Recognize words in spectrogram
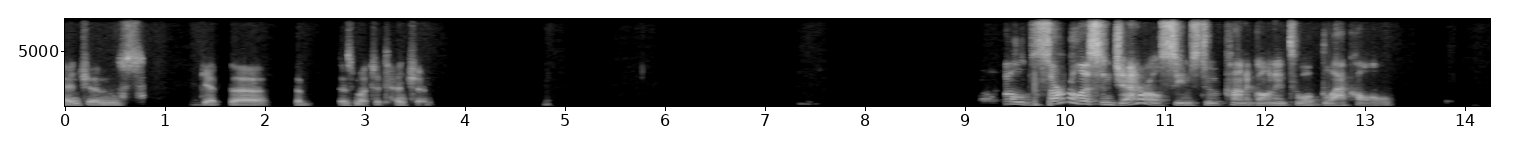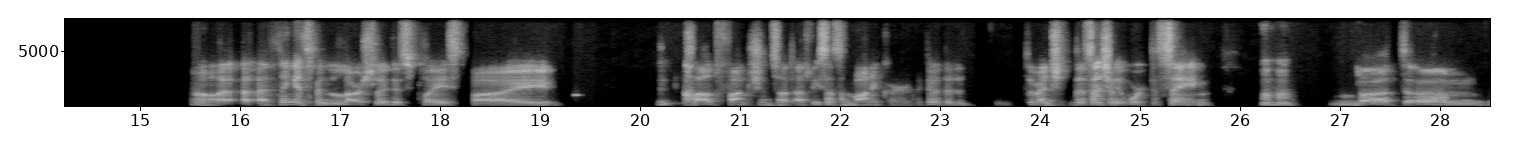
engines get the, the as much attention. Well, serverless in general seems to have kind of gone into a black hole. Well, I, I think it's been largely displaced by cloud functions, at, at least as a moniker. Like the, the, the, they essentially work the same, mm-hmm. but um,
